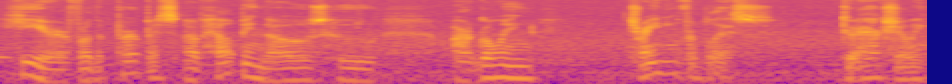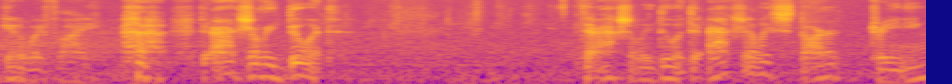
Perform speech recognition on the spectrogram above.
here for the purpose of helping those who are going training for bliss to actually get away flying, to actually do it, to actually do it, to actually start training.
